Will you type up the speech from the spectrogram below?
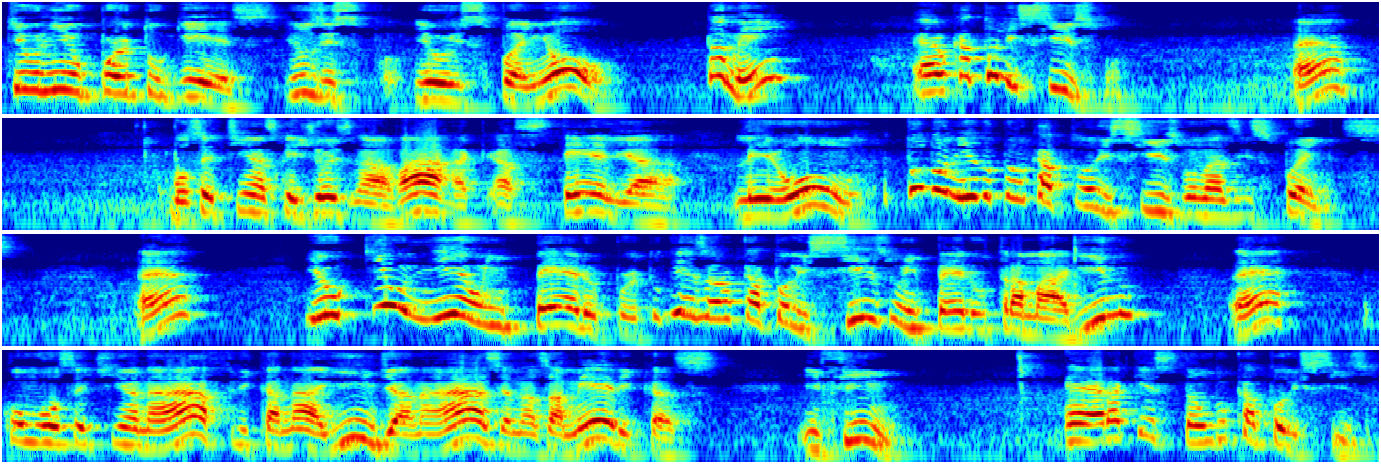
que unia o português e, os, e o espanhol também era o catolicismo. É. Você tinha as regiões Navarra, Castélia, León, tudo unido pelo catolicismo nas Espanhas. É. E o que unia o Império Português era o catolicismo, o Império Ultramarino, né? como você tinha na África, na Índia, na Ásia, nas Américas, enfim, era a questão do catolicismo.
